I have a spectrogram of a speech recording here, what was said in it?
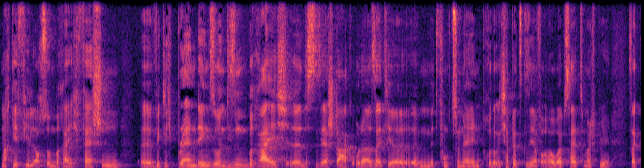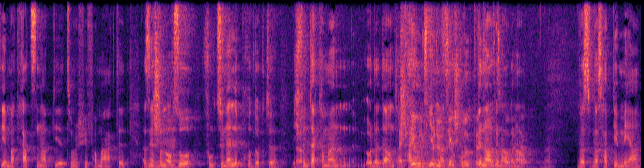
macht ihr viel auch so im Bereich Fashion, äh, wirklich Branding so in diesem Bereich, äh, das ist sehr stark oder seid ihr äh, mit funktionellen Produkten? Ich habe jetzt gesehen auf eurer Website zum Beispiel, sagt ihr Matratzen habt ihr zum Beispiel vermarktet. Also sind ja schon mhm. auch so funktionelle Produkte. Ich ja. finde, da kann man oder da unterscheiden wir immer sehr Produkte Genau, genau, genau. Ja. Was, was habt ihr mehr?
